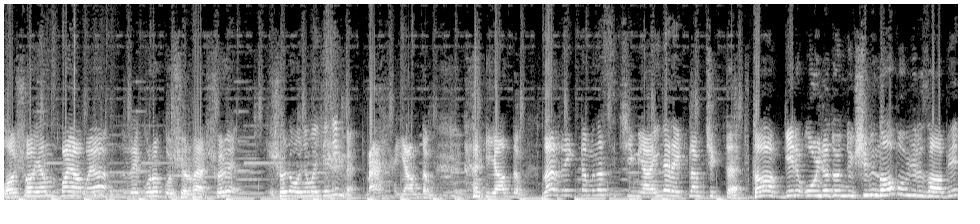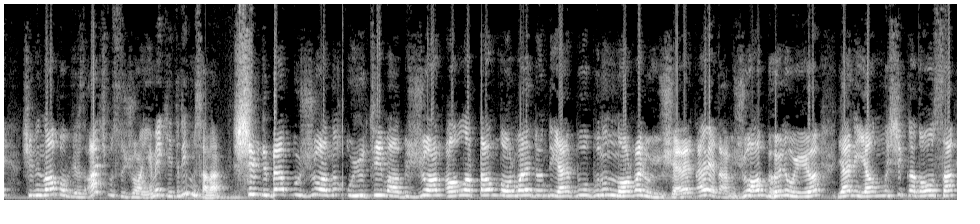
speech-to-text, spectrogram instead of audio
Lan şu an yalnız baya baya rekora koşuyorum. Ha. Şöyle Şöyle oynamayı deneyeyim mi? Beh yandım. yandım. Lan reklamına sıçayım ya. Yine reklam çıktı. Tamam geri oyuna döndük. Şimdi ne yapabiliriz abi? Şimdi ne yapabiliriz? Aç mısın şu an? Yemek yedireyim mi sana? Şimdi ben bu Juan'ı uyutayım abi. Juan Allah'tan normale döndü. Yani bu bunun normal uyuyuşu. Evet evet abi. Juan böyle uyuyor. Yani yanlışlıkla da olsa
